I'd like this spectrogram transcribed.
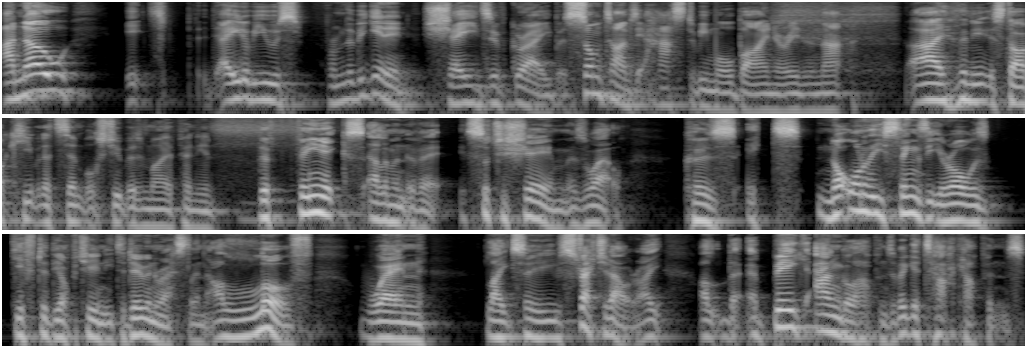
I know it's AW is from the beginning shades of grey, but sometimes it has to be more binary than that. I they need to start keeping it simple, stupid, in my opinion. the Fenix element of it, it's such a shame as well because it's not one of these things that you're always gifted the opportunity to do in wrestling. I love when Like, so you stretch it out, right? A, a big angle happens, a big attack happens,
